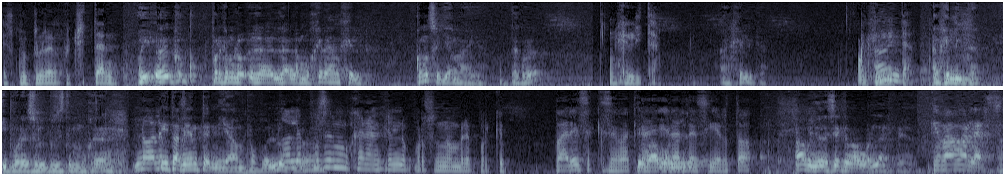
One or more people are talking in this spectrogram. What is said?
escultura en Juchitán, Oye, cu- por ejemplo, la, la- la mujer ángel, ¿cómo se llama ella? ¿Te acuerdas? Angelita. Angélica. Angelita. Ay, Angelita. Y por eso le pusiste mujer ángel. No, le y también tenía un poco el look, No le ¿no? puse mujer ángel no por su nombre, porque parece que se va a Que va a caer al volar. desierto, Ah, pues yo decía que va a volar. que va a volarse.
